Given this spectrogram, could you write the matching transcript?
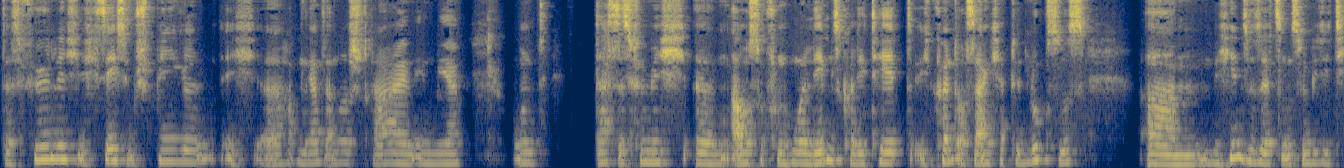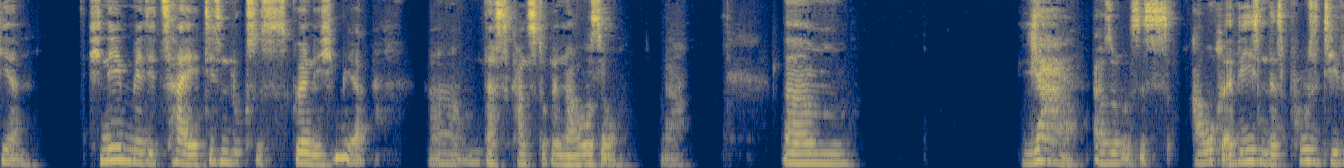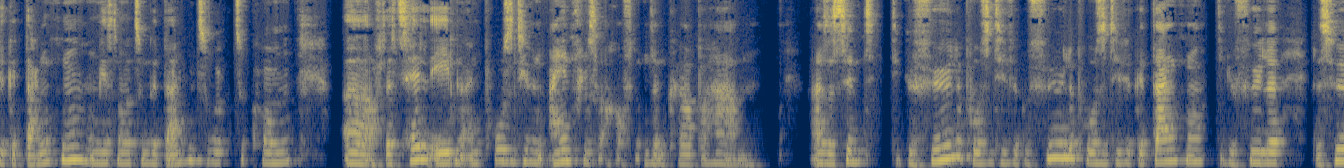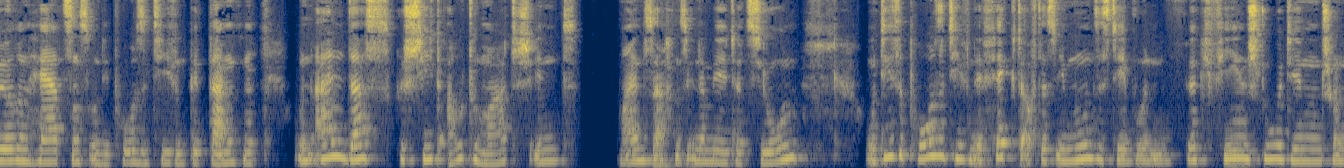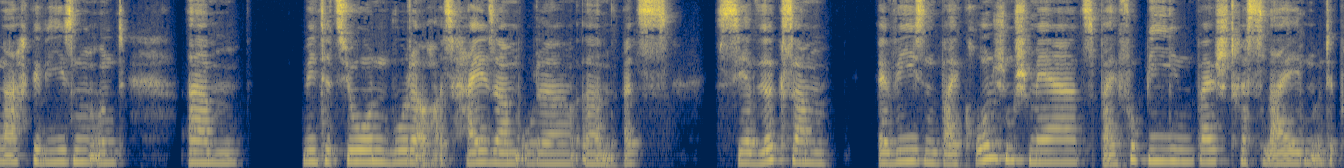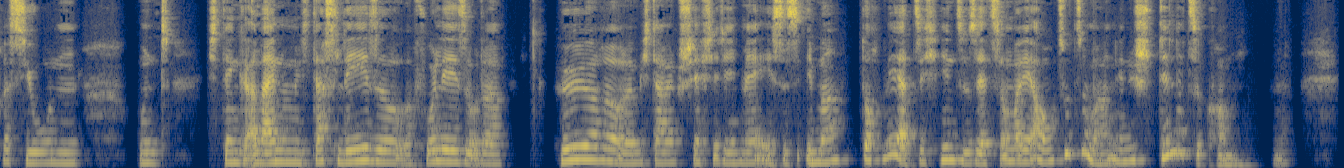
Das fühle ich, ich sehe es im Spiegel, ich äh, habe ein ganz anderes Strahlen in mir und das ist für mich ähm, Ausdruck von hoher Lebensqualität. Ich könnte auch sagen, ich habe den Luxus, ähm, mich hinzusetzen und zu meditieren. Ich nehme mir die Zeit, diesen Luxus gönne ich mir. Ähm, das kannst du genauso. Ja. Ähm, ja, also es ist auch erwiesen, dass positive Gedanken, um jetzt nochmal zum Gedanken zurückzukommen, äh, auf der Zellebene einen positiven Einfluss auch auf unseren Körper haben. Also es sind die Gefühle, positive Gefühle, positive Gedanken, die Gefühle des höheren Herzens und die positiven Gedanken. Und all das geschieht automatisch in meines Erachtens in der Meditation. Und diese positiven Effekte auf das Immunsystem wurden wirklich vielen Studien schon nachgewiesen und ähm, Meditation wurde auch als heilsam oder ähm, als sehr wirksam erwiesen bei chronischem Schmerz, bei Phobien, bei Stressleiden und Depressionen. Und ich denke, allein wenn ich das lese oder vorlese oder höre oder mich damit beschäftige mehr, ist es immer doch wert, sich hinzusetzen und mal die Augen zuzumachen, in die Stille zu kommen.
